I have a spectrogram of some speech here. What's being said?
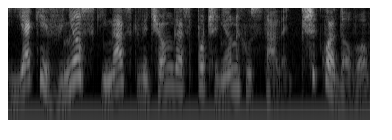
jakie wnioski NASK wyciąga z poczynionych ustaleń. Przykładowo,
